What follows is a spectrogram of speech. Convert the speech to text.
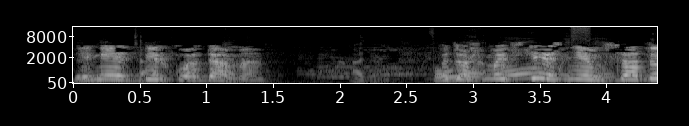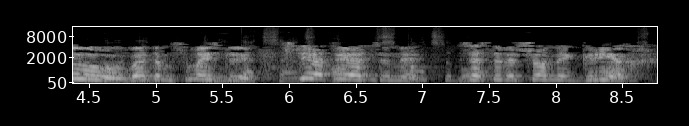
имеет бирку Адама. Потому что мы все с ним в саду, в этом смысле, все ответственны за совершенный грех.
